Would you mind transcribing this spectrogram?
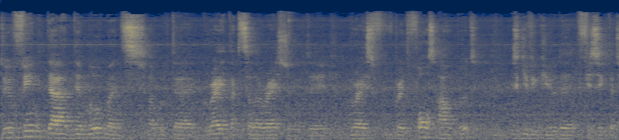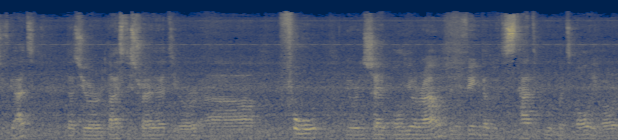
do you think that the movements with the great acceleration, the great, great force output, is giving you the physique that you've got? That you're nicely shredded, you're uh, full, you're in shape all year round? Do you think that with static movements only or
